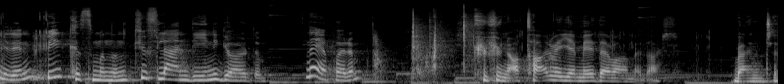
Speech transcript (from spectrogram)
Peynirin bir kısmının küflendiğini gördüm. Ne yaparım? Küfünü atar ve yemeye devam eder. Bence.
